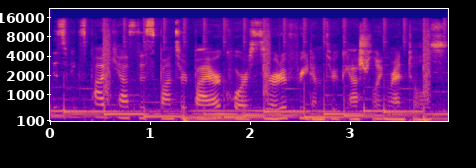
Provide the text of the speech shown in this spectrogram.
This week's podcast is sponsored by our course, Zero to Freedom through Cash Flowing Rentals.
